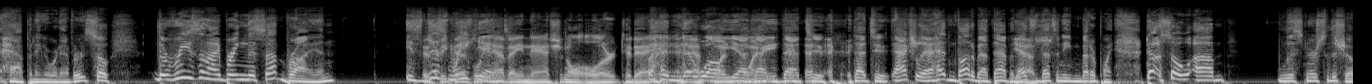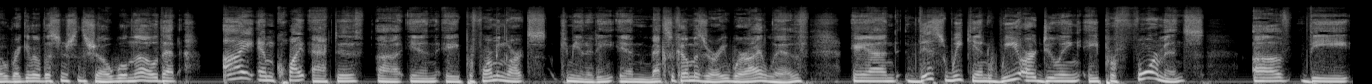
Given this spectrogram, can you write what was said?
happening or whatever. So, the reason I bring this up, Brian, is It's this weekend. we have a national alert today. no, well, yeah, that, that too, that too. Actually, I hadn't thought about that, but that's that's an even better point. No, so um, listeners to the show, regular listeners to the show, will know that I am quite active uh, in a performing arts community in Mexico, Missouri, where I live, and this weekend we are doing a performance of the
